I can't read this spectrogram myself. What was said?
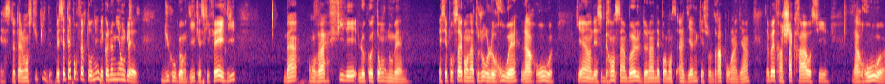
et c'est totalement stupide. Mais c'était pour faire tourner l'économie anglaise. Du coup, Gandhi, qu'est-ce qu'il fait? Il dit, ben, on va filer le coton nous-mêmes. Et c'est pour ça qu'on a toujours le rouet, la roue, qui est un des grands symboles de l'indépendance indienne, qui est sur le drapeau indien. Ça peut être un chakra aussi, la roue,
